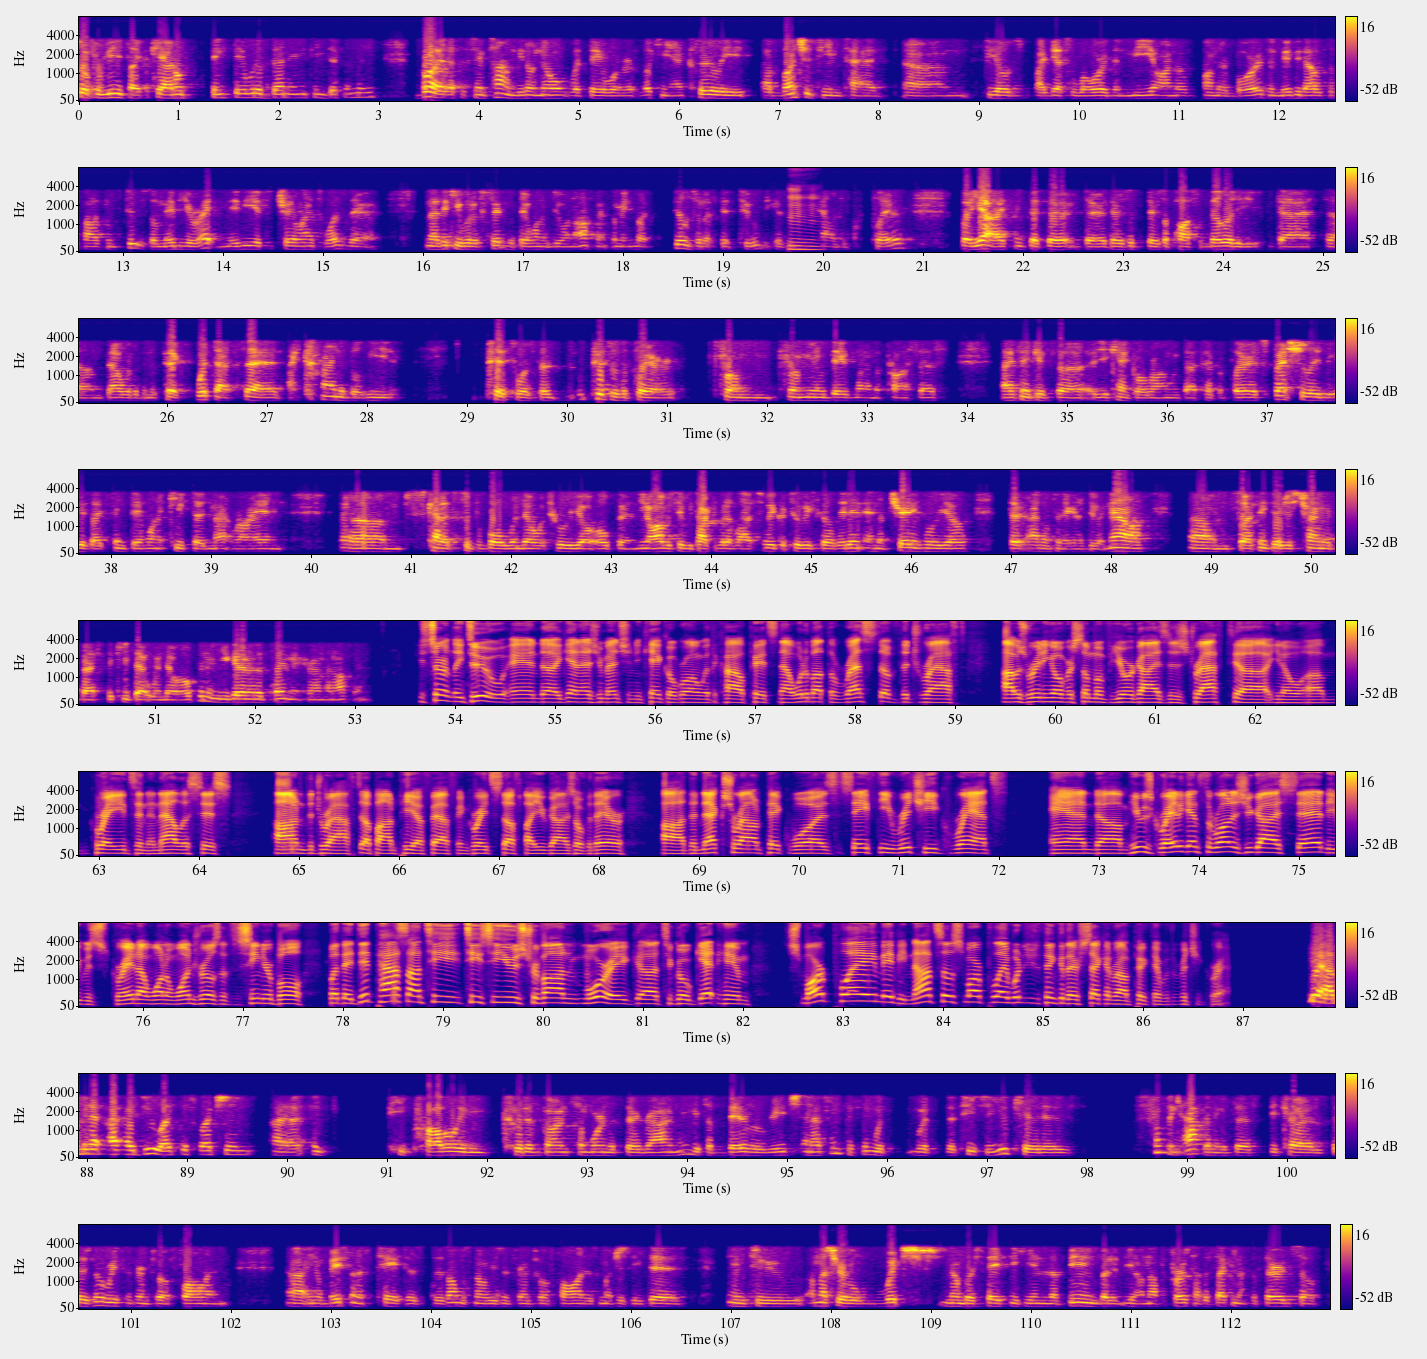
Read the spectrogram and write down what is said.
So for me, it's like, okay, I don't think they would have done anything differently. But at the same time, we don't know what they were looking at. Clearly, a bunch of teams had um, Fields, I guess, lower than me on the, on their boards, and maybe that was the Falcons too. So maybe you're right. Maybe if Trey Lance was there, and I think he would have fit what they want to do on offense. I mean, look, Fields would have fit too because he's mm-hmm. a talented player. But yeah, I think that there, there there's a there's a possibility that um, that would have been the pick. With that said, I kind of believe Pitts was the Pitts was a player from from you know day one in the process. I think it's uh, you can't go wrong with that type of player, especially because I think they want to keep the Matt Ryan um, kind of Super Bowl window with Julio open. You know, obviously we talked about it last week or two weeks ago. They didn't end up trading Julio. They're, I don't think they're going to do it now. Um, so I think they're just trying their best to keep that window open, and you get another playmaker on that offense. You certainly do. And uh, again, as you mentioned, you can't go wrong with the Kyle Pitts. Now, what about the rest of the draft? I was reading over some of your guys' draft, uh, you know, um, grades and analysis on the draft up on PFF, and great stuff by you guys over there. Uh, the next round pick was safety Richie Grant, and um, he was great against the run, as you guys said. He was great on one-on-one drills at the Senior Bowl, but they did pass on T- TCU's Trevon Moehrig uh, to go get him Smart play, maybe not so smart play. What did you think of their second round pick there with Richie Grant? Yeah, I mean, I, I do like the selection. I, I think he probably could have gone somewhere in the third round. I Maybe it's a bit of a reach. And I think the thing with with the TCU kid is something happening with this because there's no reason for him to have fallen. Uh, you know, based on his tape, there's there's almost no reason for him to have fallen as much as he did into I'm not sure which number safety he ended up being, but it, you know, not the first, not the second, not the third. So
